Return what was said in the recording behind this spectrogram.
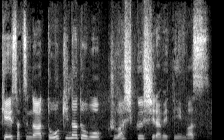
警察が動機などを詳しく調べています。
